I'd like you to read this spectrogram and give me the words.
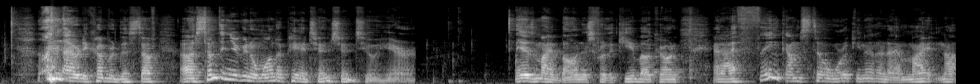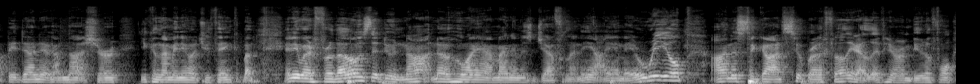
I already covered this stuff. Uh, something you're going to want to pay attention to here is my bonus for the Kibo code and I think I'm still working on it I might not be done yet I'm not sure. You can let me know what you think but anyway for those that do not know who I am my name is Jeff Lenney. I am a real honest to God super affiliate. I live here in beautiful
